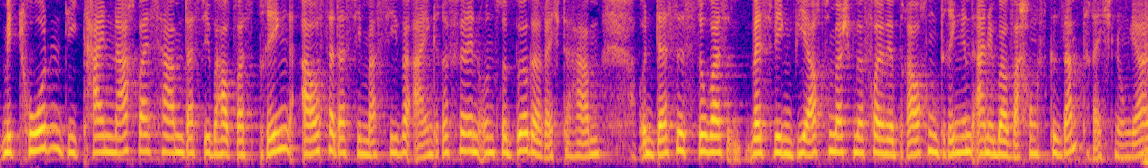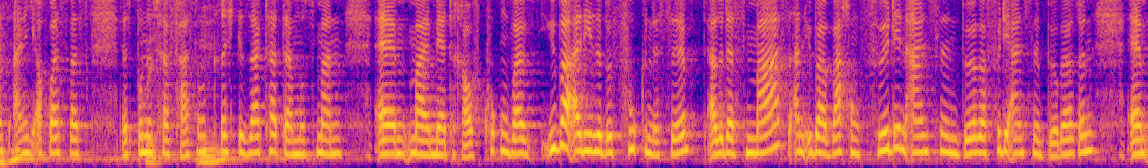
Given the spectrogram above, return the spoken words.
Methoden, die keinen Nachweis haben, dass sie überhaupt was bringen, außer dass sie massive Eingriffe in unsere Bürgerrechte haben. Und das ist sowas, weswegen wir auch zum Beispiel mal vorhin, wir brauchen dringend eine Überwachungsgesamtrechnung. Ja, ist eigentlich auch was, was das Bundesverfassungsgericht gesagt hat. Da muss man ähm, mal mehr drauf gucken, weil überall diese Befugnisse, also das Maß an Überwachung für den einzelnen Bürger, für die einzelne Bürgerin, ähm,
